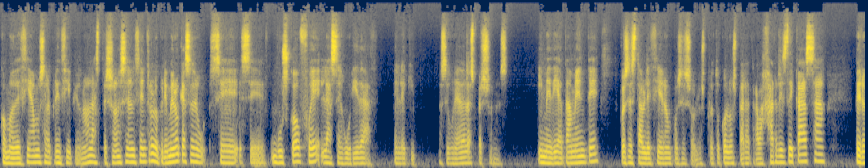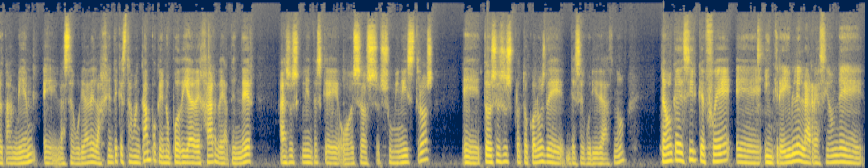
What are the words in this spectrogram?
como decíamos al principio, ¿no? las personas en el centro, lo primero que se, se, se buscó fue la seguridad del equipo, la seguridad de las personas. Inmediatamente, pues establecieron, pues eso, los protocolos para trabajar desde casa, pero también eh, la seguridad de la gente que estaba en campo, que no podía dejar de atender a esos clientes que, o esos suministros, eh, todos esos protocolos de, seguridad. ¿no? Tengo que decir que fue eh, increíble la reacción de,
